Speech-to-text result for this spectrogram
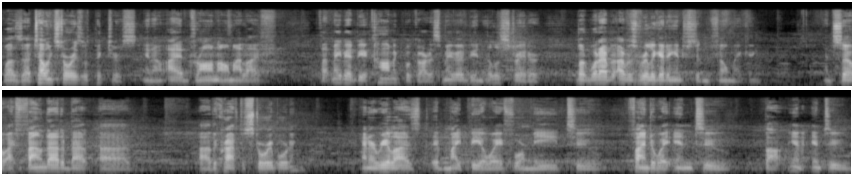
was uh, telling stories with pictures. You know, I had drawn all my life. Thought maybe I'd be a comic book artist, maybe I'd be an illustrator, but what I, I was really getting interested in filmmaking. And so I found out about uh, uh, the craft of storyboarding, and I realized it might be a way for me to find a way into, you know, into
